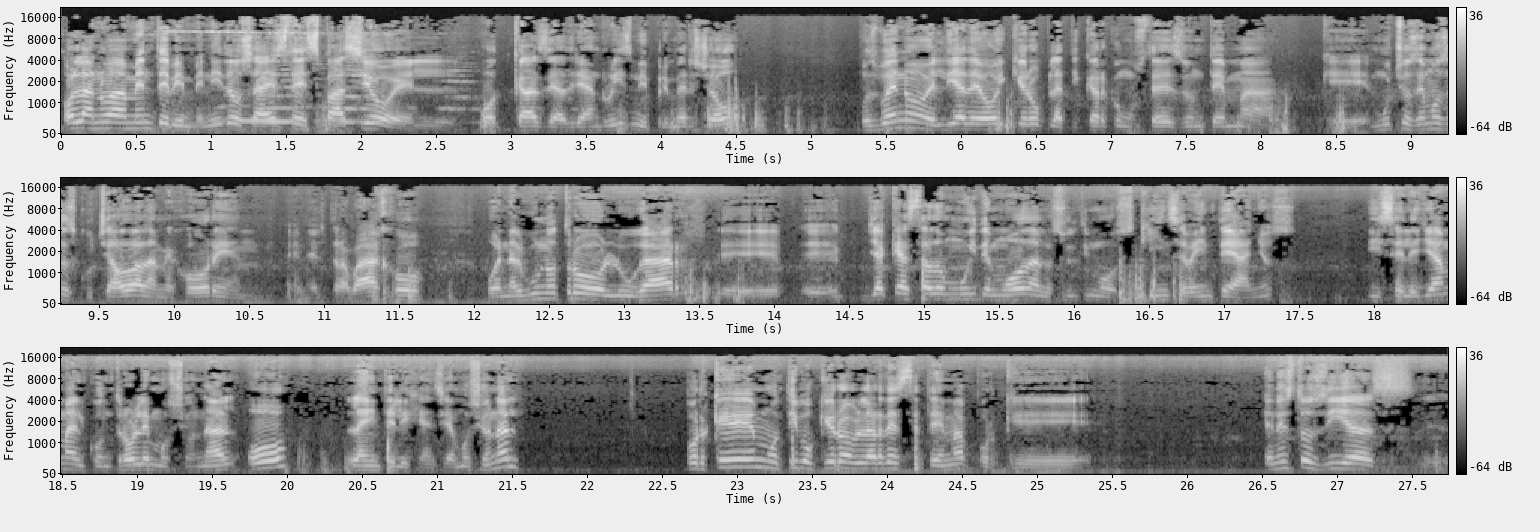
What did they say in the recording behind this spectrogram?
Hola nuevamente, bienvenidos a este espacio, el podcast de Adrián Ruiz, mi primer show. Pues bueno, el día de hoy quiero platicar con ustedes de un tema que muchos hemos escuchado a lo mejor en, el trabajo o en algún otro lugar, eh, eh, ya que ha estado muy de moda en los últimos 15, 20 años, y se le llama el control emocional o la inteligencia emocional. ¿Por qué motivo quiero hablar de este tema? Porque en estos días eh,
